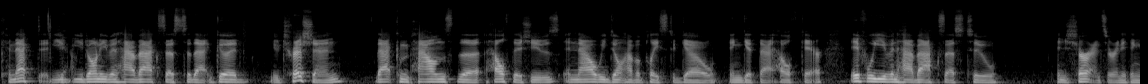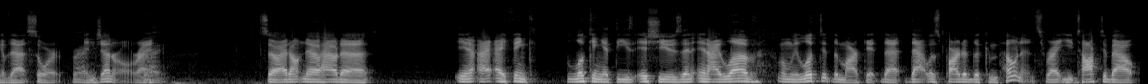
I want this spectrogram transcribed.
connected. You, Yeah. you don't even have access to that good nutrition. That compounds the health issues, and now we don't have a place to go and get that health care if we even have access to insurance or anything of that sort in Right. general, right? So I don't know how to, you know, I, I think looking at these issues, and, and I love when we looked at the market that that was part of the components, right? You talked about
